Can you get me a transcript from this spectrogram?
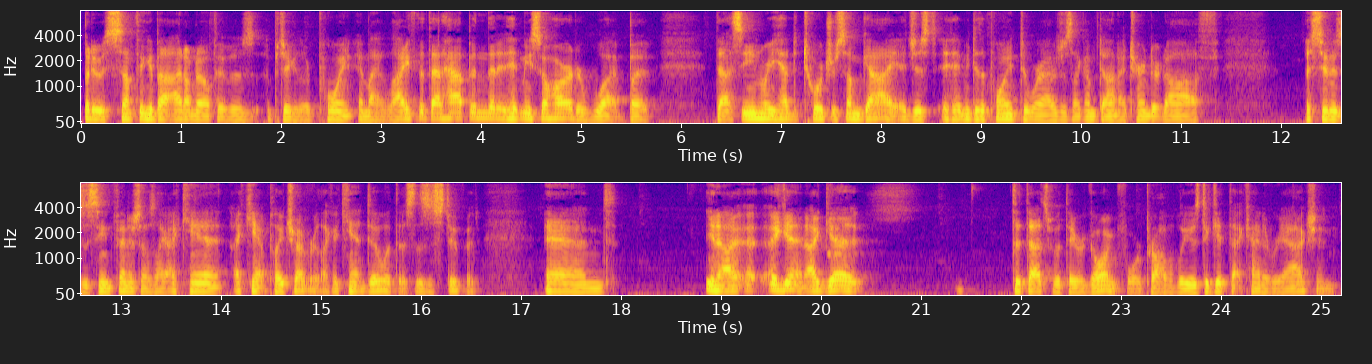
But it was something about I don't know if it was a particular point in my life that that happened that it hit me so hard or what, but that scene where you had to torture some guy, it just it hit me to the point to where I was just like I'm done. I turned it off as soon as the scene finished, I was like, I can't, I can't play Trevor. Like, I can't deal with this. This is stupid. And, you know, I, again, I get that that's what they were going for, probably, is to get that kind of reaction.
